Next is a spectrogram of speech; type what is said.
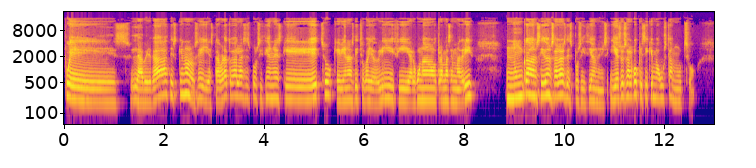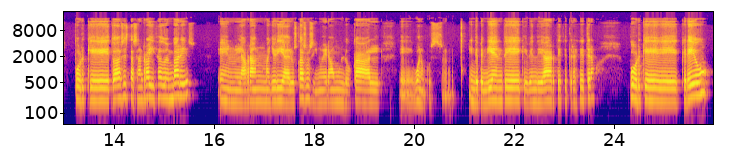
Pues la verdad es que no lo sé, y hasta ahora todas las exposiciones que he hecho, que bien has dicho Valladolid y alguna otra más en Madrid, nunca han sido en salas de exposiciones, y eso es algo que sí que me gusta mucho, porque todas estas se han realizado en bares, en la gran mayoría de los casos, y no era un local, eh, bueno, pues independiente, que vende arte, etcétera, etcétera, porque creo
